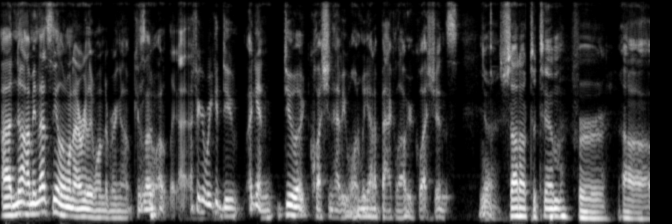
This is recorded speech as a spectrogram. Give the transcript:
Uh, no, I mean that's the only one I really wanted to bring up because I like, I figure we could do again do a question heavy one. We got a backlog of questions. Yeah. Shout out to Tim for uh,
